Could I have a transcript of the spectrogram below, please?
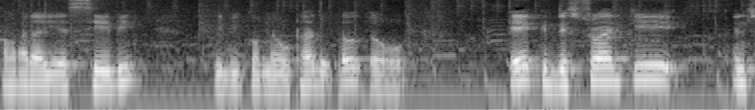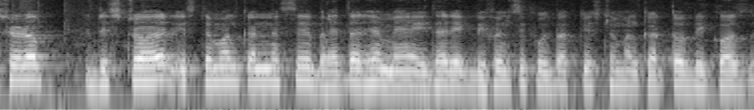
हमारा ये सी बी सी बी को मैं उठा देता हूँ। तो एक डिस्ट्रॉयर की इंस्टेड ऑफ़ डिस्ट्रॉयर इस्तेमाल करने से बेहतर है मैं इधर एक डिफेंसिव फुलबैक को इस्तेमाल करता हूँ बिकॉज़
